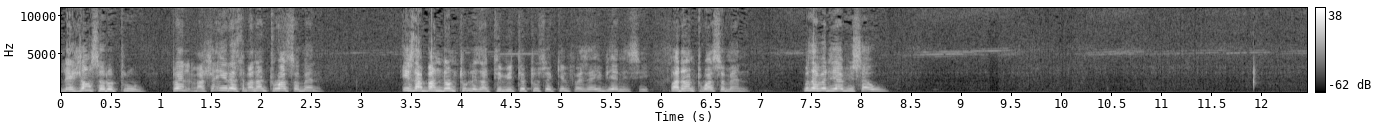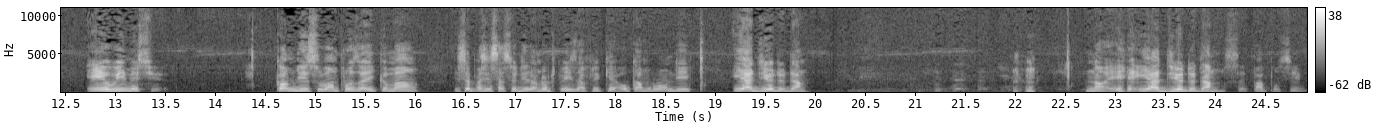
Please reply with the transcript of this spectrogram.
Les gens se retrouvent. Ils restent pendant trois semaines. Ils abandonnent toutes les activités, tout ce qu'ils faisaient. Ils viennent ici pendant trois semaines. Vous avez déjà vu ça où? Eh oui, monsieur. Comme dit souvent prosaïquement, je ne sais pas si ça se dit dans d'autres pays africains, au Cameroun, on dit il y a Dieu dedans. non, il y a Dieu dedans, ce n'est pas possible.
